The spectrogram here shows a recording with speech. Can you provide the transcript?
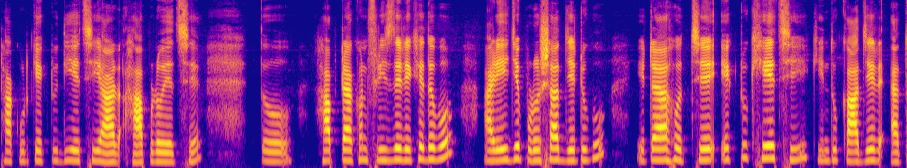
ঠাকুরকে একটু দিয়েছি আর হাফ রয়েছে। তো হাফটা এখন ফ্রিজে রেখে দেব। আর এই যে প্রসাদ যেটুকু, এটা হচ্ছে একটু খেয়েছি কিন্তু কাজের এত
